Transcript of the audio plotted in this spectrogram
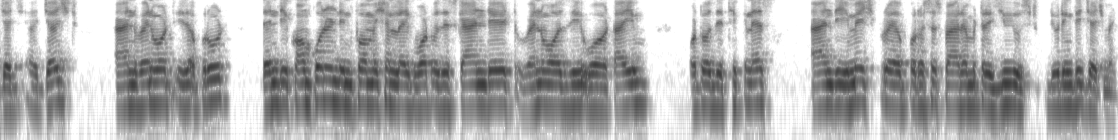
judge, judged, and when what is approved. Then the component information like what was the scan date, when was the time, what was the thickness, and the image process parameter is used during the judgment.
